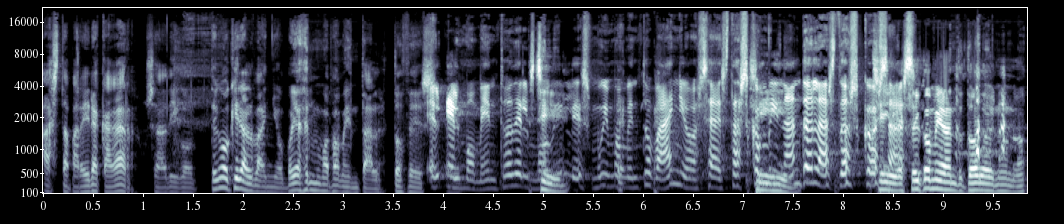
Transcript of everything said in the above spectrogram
hasta para ir a cagar. O sea, digo, tengo que ir al baño, voy a hacer un mapa mental. Entonces. El, el momento del sí. móvil es muy momento baño. O sea, estás combinando sí. las dos cosas. Sí, estoy combinando todo en uno.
